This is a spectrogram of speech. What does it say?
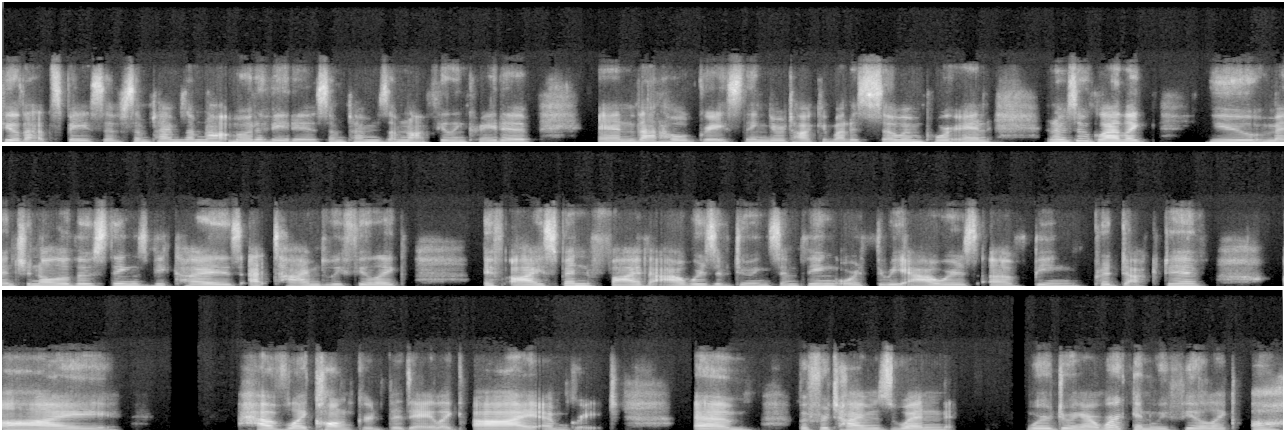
feel that space of sometimes I'm not motivated, sometimes I'm not feeling creative. And that whole grace thing you were talking about is so important. And I'm so glad like you mentioned all of those things because at times we feel like if I spend five hours of doing something or three hours of being productive, I have like conquered the day. Like I am great. Um, but for times when we're doing our work and we feel like, oh,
